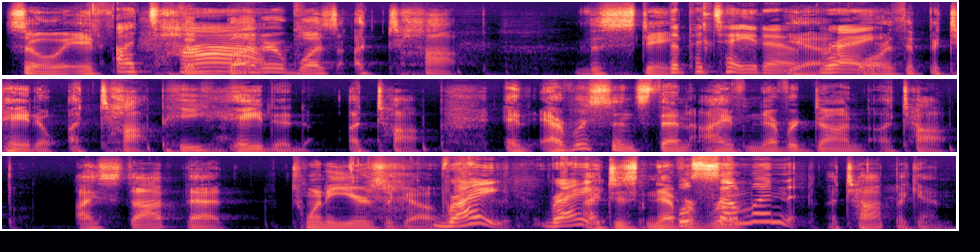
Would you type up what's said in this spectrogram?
So if the butter was atop the steak, The potato, yeah, right. or the potato atop, he hated atop, and ever since then, I've never done atop. I stopped that 20 years ago. Right, right. I just never Well, wrote someone atop again.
